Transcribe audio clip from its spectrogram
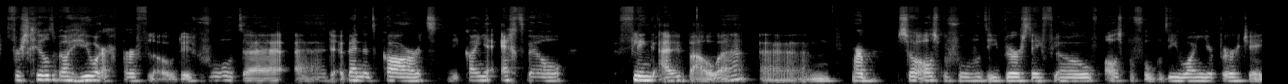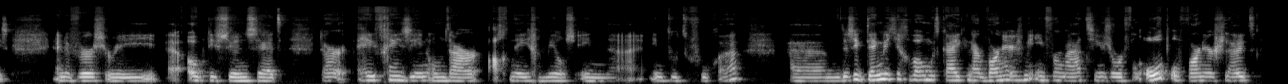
Het verschilt wel heel erg per flow. Dus bijvoorbeeld uh, uh, de abandoned card, die kan je echt wel flink uitbouwen. Um, maar zoals bijvoorbeeld die birthday flow, of als bijvoorbeeld die one year purchase anniversary, uh, ook die sunset, daar heeft geen zin om daar acht, negen mails in, uh, in toe te voegen. Um, dus ik denk dat je gewoon moet kijken naar wanneer is mijn informatie een soort van op, of wanneer sluit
